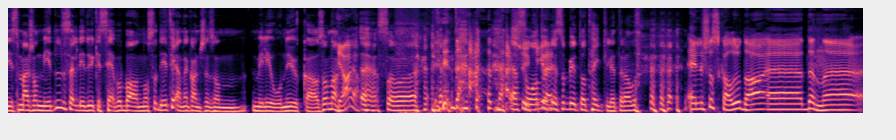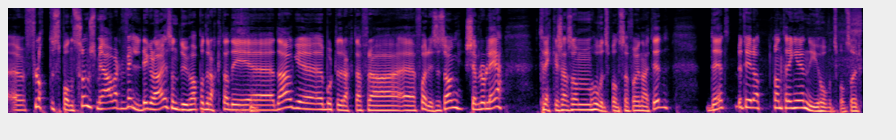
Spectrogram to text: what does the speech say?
de som er sånn middels, eller de du ikke ser på banen også, de tjener kanskje en sånn million i uka og sånn. da. Ja, ja. Eh, Så Det er, det er jeg så at hun liksom begynte å tenke litt. Ellers så skal jo da eh, denne flotte sponsoren, som jeg har vært veldig glad i, som du har på drakta di, Dag, bortedrakta fra forrige sesong, Chevrolet, trekker seg som hovedsponsor for United. Det betyr at man trenger en ny hovedsponsor.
